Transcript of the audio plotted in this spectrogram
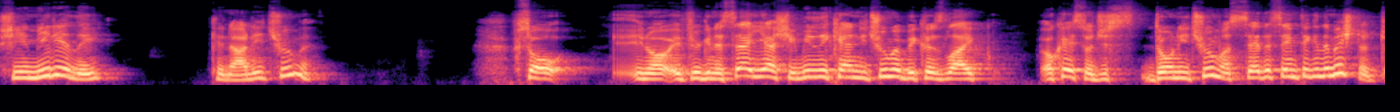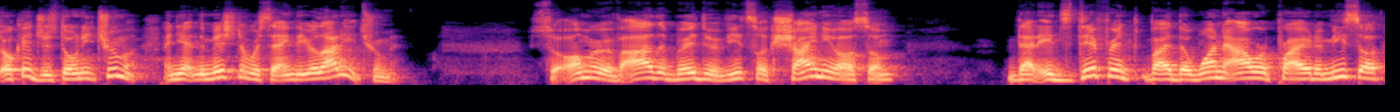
she immediately cannot eat truma. So, you know, if you're going to say, yeah, she immediately can't eat truma because, like, okay, so just don't eat truma, say the same thing in the Mishnah. Okay, just don't eat truma. And yet in the Mishnah, we're saying that you're allowed to eat truma. So, Omer of Ada, Breder of Yitzchak, Shiny awesome, that it's different by the one hour prior to Misa,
